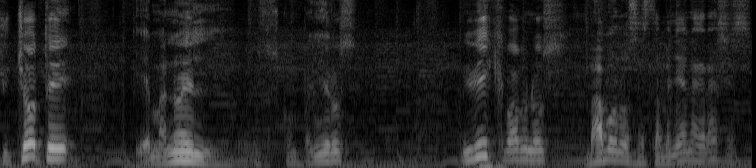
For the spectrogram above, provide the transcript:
Chuchote y Emanuel, compañeros. Vivik, vámonos. Vámonos, hasta mañana, gracias.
